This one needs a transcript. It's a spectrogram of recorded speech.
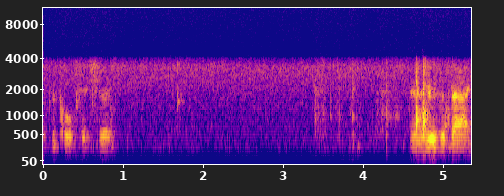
it's a cool picture. And here's the back.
